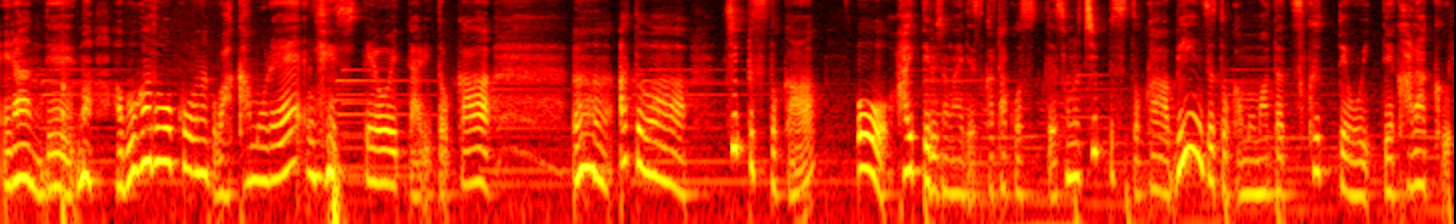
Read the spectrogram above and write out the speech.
選んで、まあ、アボカドをこうなんか若漏れにしておいたりとか、うん、あとはチップスとかを入ってるじゃないですかタコスって。そのチップスとかビーンズとかもまた作っておいて辛く。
